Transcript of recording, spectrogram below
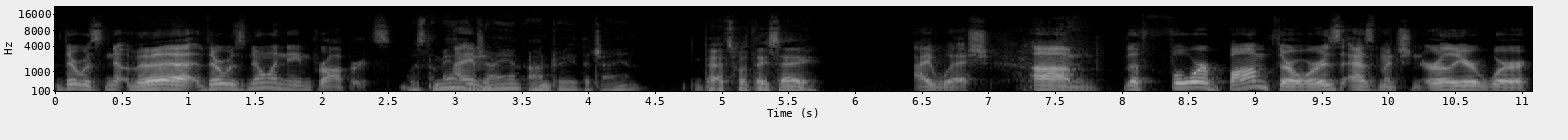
There was no. bleh, there was no one named Roberts. Was the man I the giant Andre the Giant? That's what they say. I wish. Um, the four bomb throwers, as mentioned earlier, were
